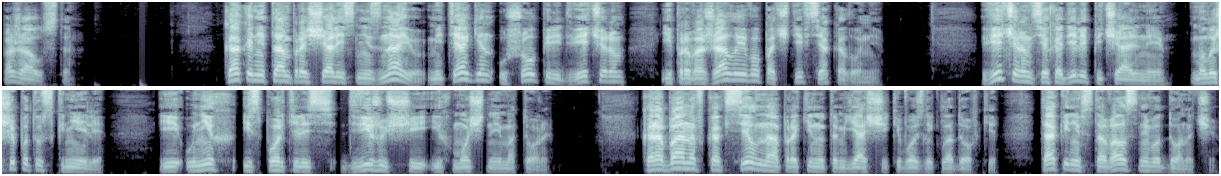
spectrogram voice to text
Пожалуйста. Как они там прощались, не знаю, Митягин ушел перед вечером, и провожала его почти вся колония. Вечером все ходили печальные, малыши потускнели, и у них испортились движущие их мощные моторы. Карабанов как сел на опрокинутом ящике возле кладовки, так и не вставал с него до ночи.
